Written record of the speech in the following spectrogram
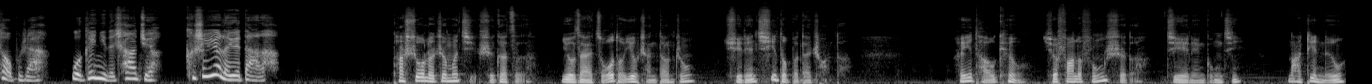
要不然我跟你的差距可是越来越大了。他说了这么几十个字，又在左躲右闪当中，却连气都不带喘的。黑桃 Q 却发了疯似的接连攻击，那电流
